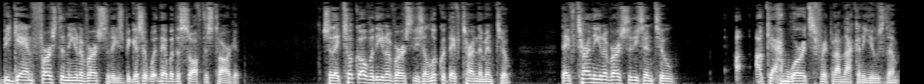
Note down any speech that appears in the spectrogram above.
began first in the universities because it, they were the softest target. So they took over the universities and look what they've turned them into. They've turned the universities into, okay, I have words for it, but I'm not going to use them.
